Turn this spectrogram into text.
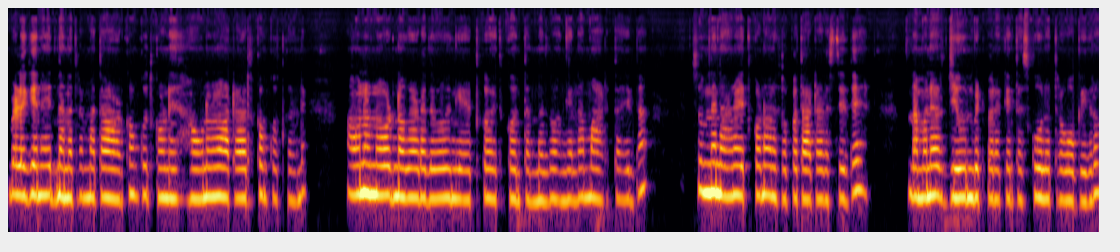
ಬೆಳಗ್ಗೆನೇ ಎದ್ದು ನನ್ನ ಹತ್ರ ಮಾತಾಡ್ಕೊಂಡು ಕೂತ್ಕೊಂಡೆ. ಅವನು ಆಟ ಆಡ್ಸ್ಕೊಂಡು ಕೂತ್ಕೊಂಡೆ. ಅವನು ನೋಡಿ ನಗಾಡೋದು, ಹಿಂಗೆ ಎತ್ಕೊ ಎತ್ಕೊ ಅಂತ ಅನ್ನೋದು ಹಂಗೆಲ್ಲ ಮಾಡ್ತಾಯಿದ್ದ ಸುಮ್ಮನೆ ನಾನು ಎತ್ಕೊಂಡು ಅವನಿಗೆ ಸ್ವಲ್ಪ ಹೊತ್ತು ಆಟ ಆಡಿಸ್ತಿದ್ದೆ. ನಮ್ಮ ಮನೆಯವ್ರು ಜೀವನ ಬಿಟ್ಟು ಬರೋಕ್ಕಿಂತ ಸ್ಕೂಲ್ ಹತ್ರ ಹೋಗಿದ್ರು.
